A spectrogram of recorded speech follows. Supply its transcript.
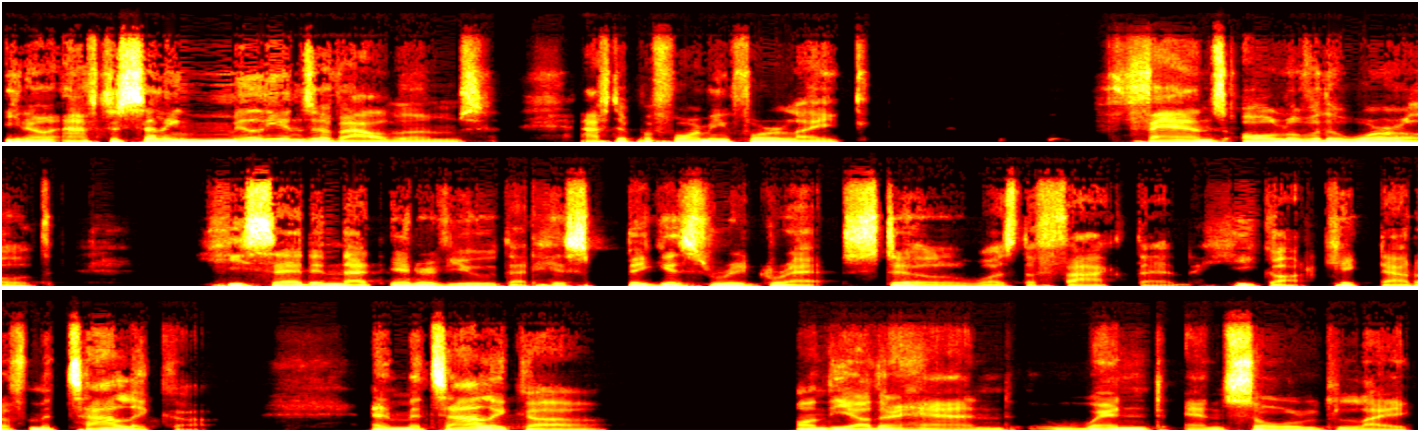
you know after selling millions of albums after performing for like fans all over the world he said in that interview that his biggest regret still was the fact that he got kicked out of Metallica. And Metallica, on the other hand, went and sold like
